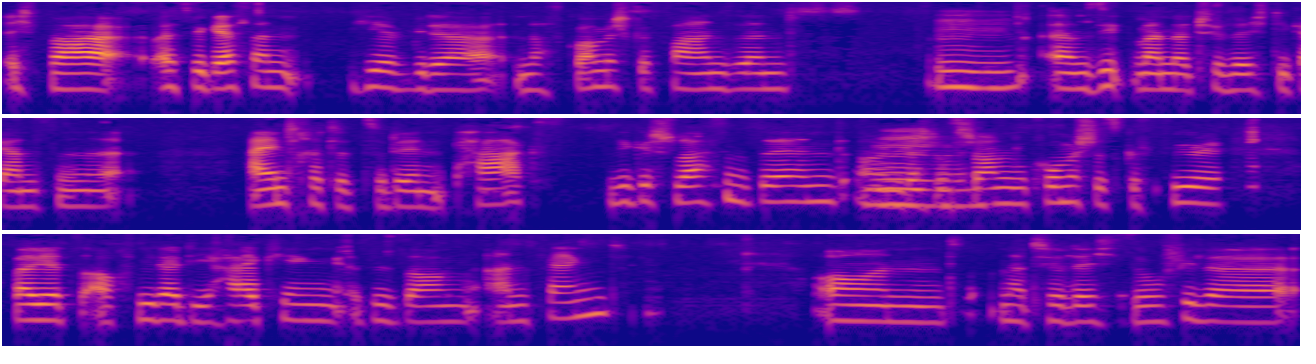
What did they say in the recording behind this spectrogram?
Ich war, als wir gestern hier wieder nach Squamish gefahren sind, Hm. ähm, sieht man natürlich die ganzen Eintritte zu den Parks, die geschlossen sind. Und das Mhm. ist schon ein komisches Gefühl, weil jetzt auch wieder die Hiking-Saison anfängt. Und natürlich so viele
